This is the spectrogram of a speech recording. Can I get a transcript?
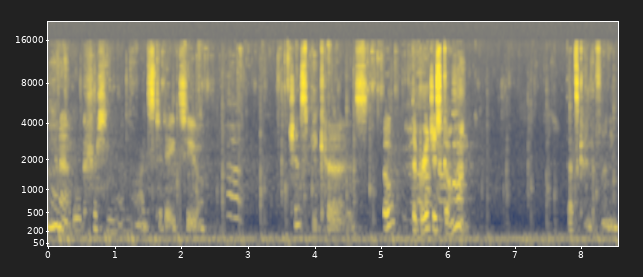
I'm gonna look for some more mods today too. Just because. Oh, the bridge is gone. That's kind of funny.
